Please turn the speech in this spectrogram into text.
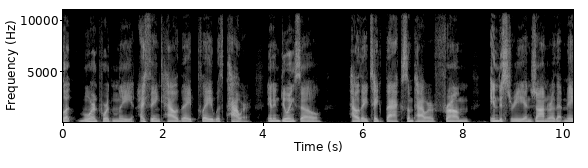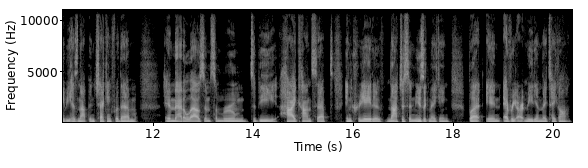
but more importantly, I think how they play with power. And in doing so, how they take back some power from industry and genre that maybe has not been checking for them. And that allows them some room to be high concept and creative, not just in music making, but in every art medium they take on.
